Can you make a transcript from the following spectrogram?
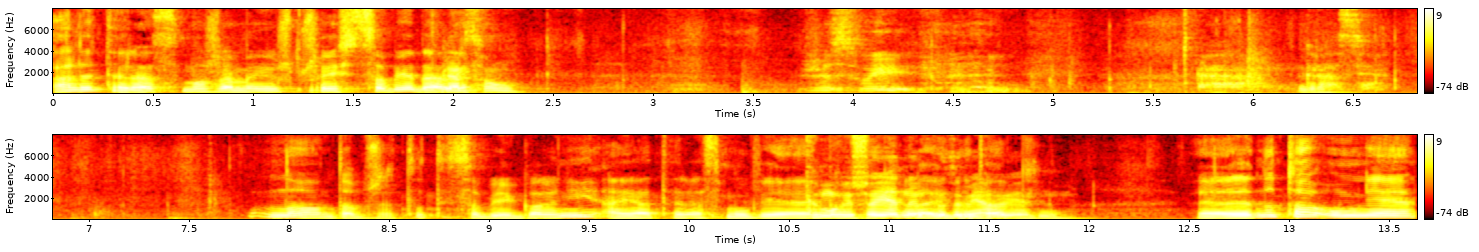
ale teraz możemy już przejść sobie dalej. Garçon, Je suis. Grazie. No dobrze, to ty sobie golni, a ja teraz mówię... Ty mówisz o jednym, kolejny, potem ja o tak? jednym. E, no to u mnie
